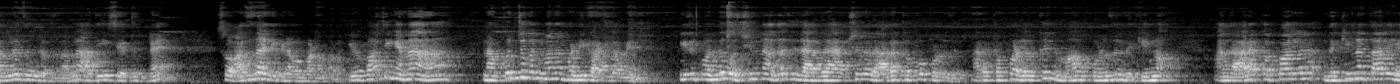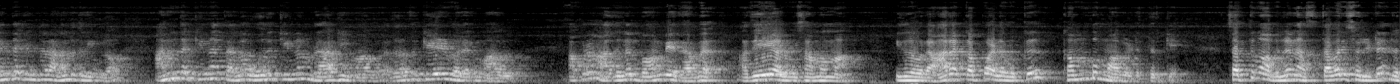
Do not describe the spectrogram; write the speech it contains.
நல்லதுங்கிறதுனால அதையும் சேர்த்துக்கிட்டேன். ஸோ அதுதான் இன்றைக்கி நம்ம பண்ண போகிறோம் இப்போ பார்த்தீங்கன்னா நான் கொஞ்சம் கொஞ்சமாக தான் பண்ணி காட்டலாமே. இதுக்கு வந்து ஒரு சின்ன அதாவது இது அது ஆக்சுவலாக அது அரை கப்பு பொழுது. அரை கப்பு அளவுக்கு இந்த மாவு பொழுது இந்த கிண்ணம். அந்த அரை கப்பால் இந்த கிண்ணத்தால் எந்த கிண்ணத்தால் அளந்துக்கிறீங்களோ அந்த கிண்ணத்தால் ஒரு கிண்ணம் ராகி மாவு அதாவது கேழ்வரகு மாவு. அப்புறம் அதில் பாம்பே ரவை அதே அளவு சமமாக இதில் ஒரு அரை கப்பு அளவுக்கு கம்பு மாவு எடுத்திருக்கேன். சத்து மாவில் நான் தவறி சொல்லிட்டேன் இந்த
